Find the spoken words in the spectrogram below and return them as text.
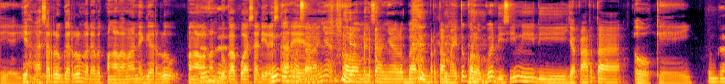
Iya iya. Ya nggak seru gar lu nggak dapat pengalaman ya gar lu pengalaman buka puasa di rest Enggak, area. masalahnya kalau misalnya lebaran pertama itu kalau gua di sini di Jakarta. Oke. Lu nggak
